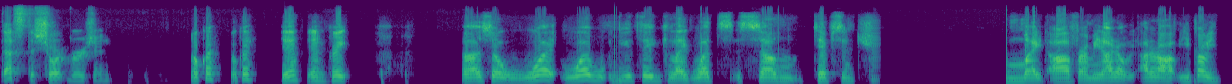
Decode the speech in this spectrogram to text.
that's the short version. Okay. Okay. Yeah. Yeah. Great. Uh, so what what do you think? Like, what's some tips and tr- might offer? I mean, I don't I don't know. How, you probably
